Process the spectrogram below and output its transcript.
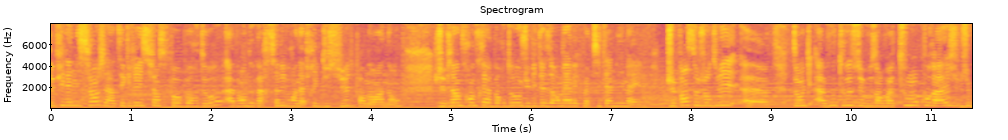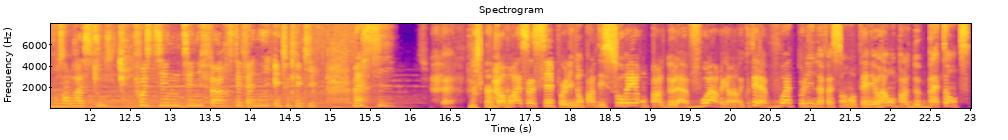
depuis l'émission, j'ai intégré Sciences Po Bordeaux avant de partir vivre en Afrique du Sud pendant un an. Je viens de rentrer à Bordeaux où je vis désormais avec ma petite amie Maëlle. Je pense aujourd'hui euh, donc à vous tous, je vous envoie tout mon courage, je vous embrasse tous, Faustine, Jennifer, Stéphanie et toute l'équipe. Merci. On t'embrasse aussi, Pauline. On parle des sourires, on parle de la voix. Écoutez la voix de Pauline, la façon dont elle est. Vraiment, on parle de battante.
